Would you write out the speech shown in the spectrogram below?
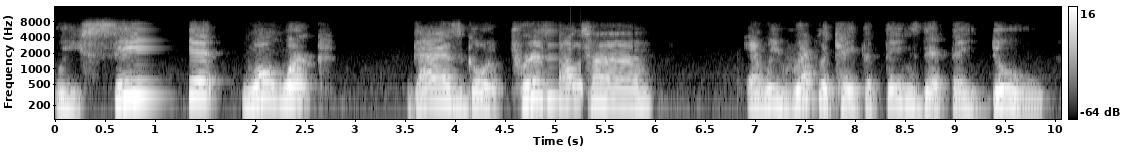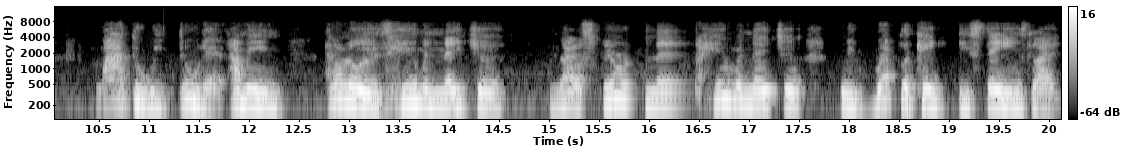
we see it won't work. Guys go to prison all the time, and we replicate the things that they do. Why do we do that? I mean, I don't know. It's human nature, not a spiritual human nature. We replicate these things like,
